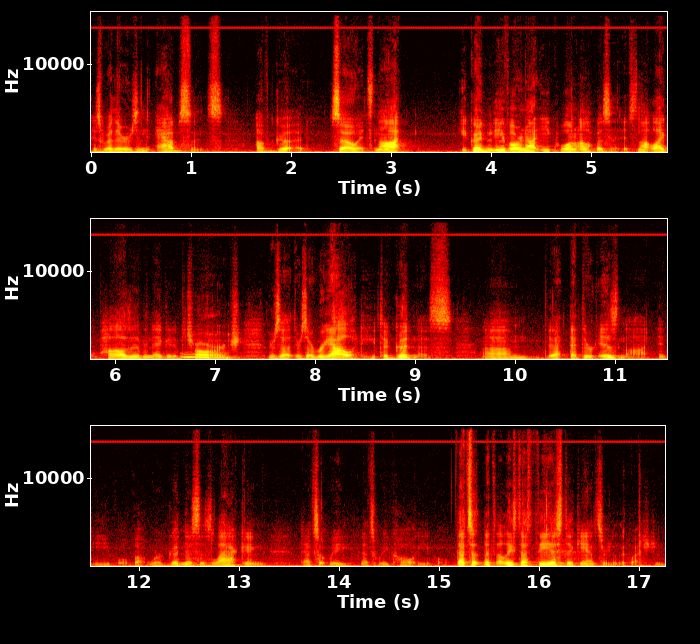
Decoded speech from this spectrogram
is where there is an absence of good. So it's not good and evil are not equal and opposite. It's not like positive and negative charge. There's a there's a reality to goodness um, that, that there is not an evil, but where goodness is lacking, that's what we that's what we call evil. That's, a, that's at least a theistic answer to the question.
